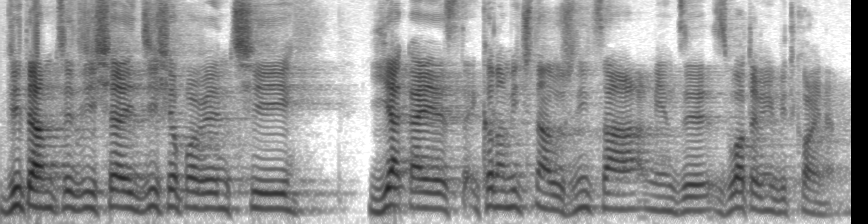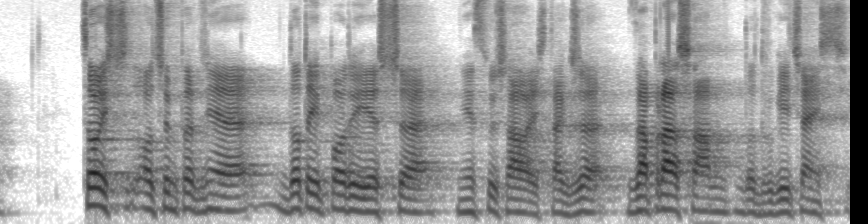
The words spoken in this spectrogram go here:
Witam Cię dzisiaj. Dziś opowiem Ci, jaka jest ekonomiczna różnica między złotem i bitcoinem. Coś, o czym pewnie do tej pory jeszcze nie słyszałeś, także zapraszam do drugiej części.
